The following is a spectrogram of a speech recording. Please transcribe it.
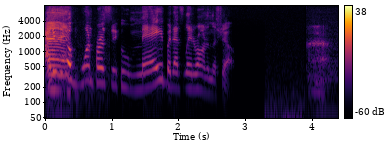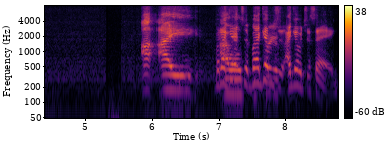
I can think of one person who may, but that's later on in the show. I, I But I, I get you. But I get what you, I get what you're saying.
